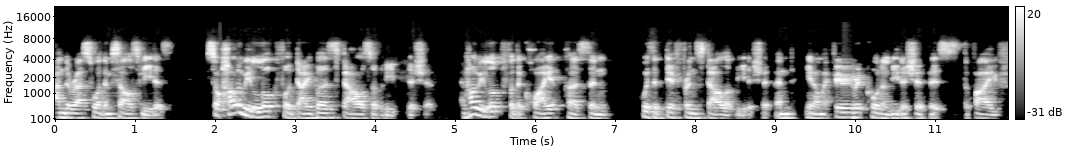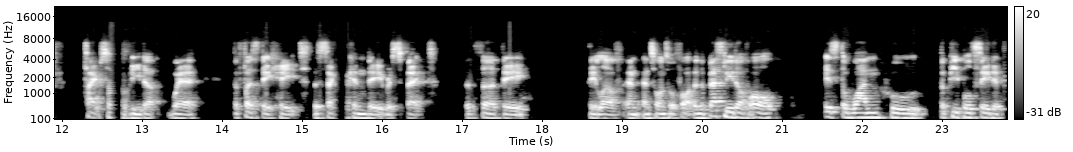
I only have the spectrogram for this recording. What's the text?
under us who are themselves leaders. So how do we look for diverse styles of leadership? And how do we look for the quiet person who has a different style of leadership? And you know, my favorite quote on leadership is the five types of leader, where the first they hate, the second they respect, the third they they love, and, and so on and so forth. And the best leader of all is the one who the people say they've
